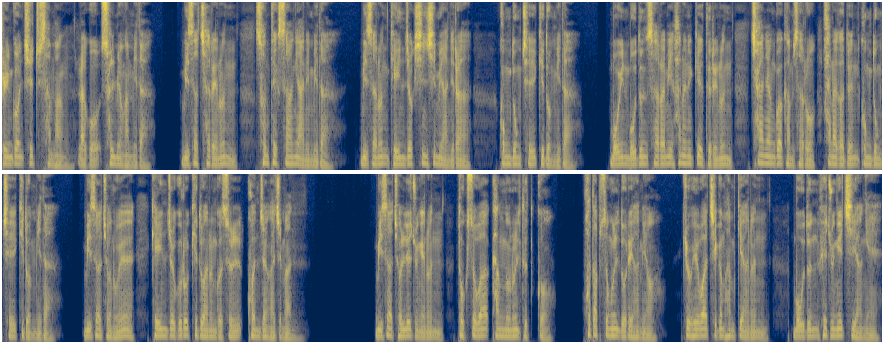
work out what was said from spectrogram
힐권 73항라고 설명합니다. 미사 차례는 선택사항이 아닙니다. 미사는 개인적 신심이 아니라 공동체의 기도입니다. 모인 모든 사람이 하느님께 드리는 찬양과 감사로 하나가 된 공동체의 기도입니다. 미사 전후에 개인적으로 기도하는 것을 권장하지만 미사 전례 중에는 독서와 강론을 듣고 화답송을 노래하며 교회와 지금 함께하는 모든 회중의 지향에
